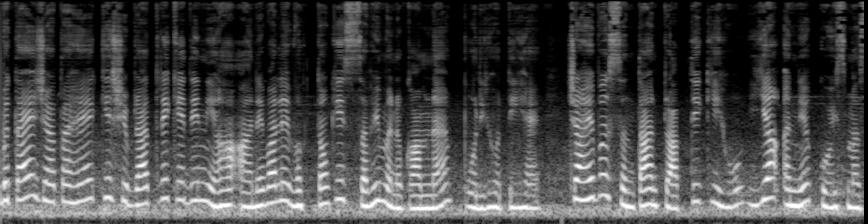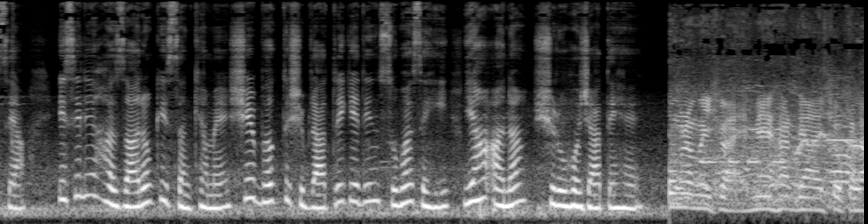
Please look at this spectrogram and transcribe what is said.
बताया जाता है कि शिवरात्रि के दिन यहाँ आने वाले भक्तों की सभी मनोकामनाएँ पूरी होती है। चाहे वह संतान प्राप्ति की हो या अन्य कोई समस्या, इसीलिए हज़ारों की संख्या में शिव भक्त शिवरात्रि के दिन सुबह से ही यहाँ आना शुरू हो जाते हैं। ओम नमः शिवाय मैं हरदयाल शुक्ला,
